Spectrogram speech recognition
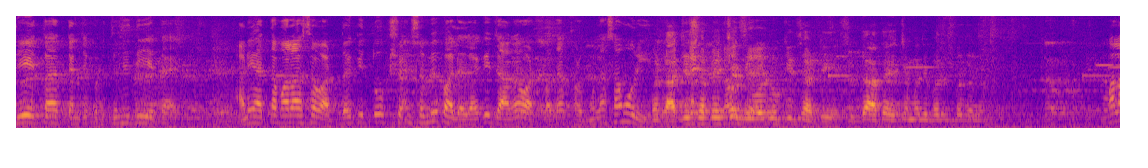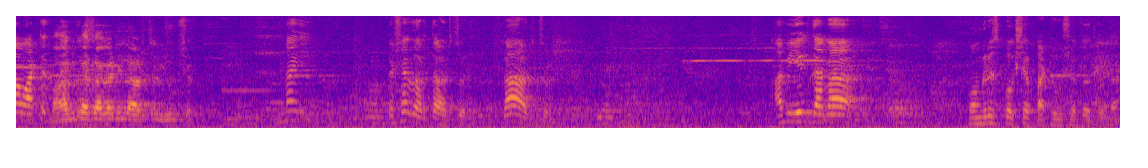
ते येतात त्यांचे प्रतिनिधी येत आहेत आणि आता मला असं वाटतं की तो क्षण समीप आलेला आहे की जागा वाटपाचा फॉर्म्युला समोर येईल. पण राज्यसभेच्या निवडणुकीसाठी सुद्धा आता याच्यामध्ये बरेच बदल आहेत. मला वाटत महाविकास. आघाडीला अडचण येऊ शकते. नाही. कशा करता अडचण का अडचण आम्ही एक जागा काँग्रेस पक्ष पाठवू शकत होता.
